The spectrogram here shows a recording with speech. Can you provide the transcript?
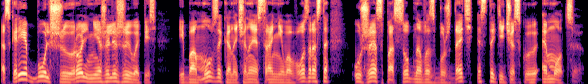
а скорее большую роль, нежели живопись, ибо музыка, начиная с раннего возраста, уже способна возбуждать эстетическую эмоцию.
